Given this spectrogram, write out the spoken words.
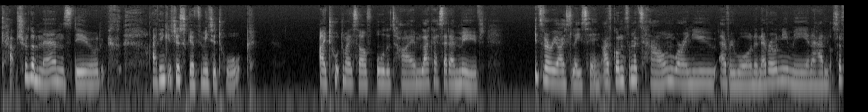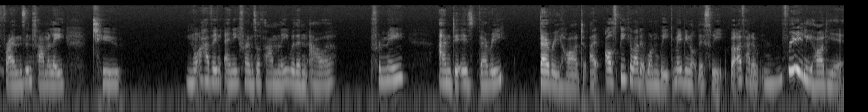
capture the memes, dude. I think it's just good for me to talk. I talk to myself all the time. Like I said, I moved. It's very isolating. I've gone from a town where I knew everyone and everyone knew me and I had lots of friends and family to not having any friends or family within an hour from me. And it is very, very hard. Like, I'll speak about it one week, maybe not this week, but I've had a really hard year.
